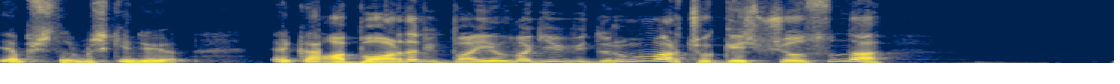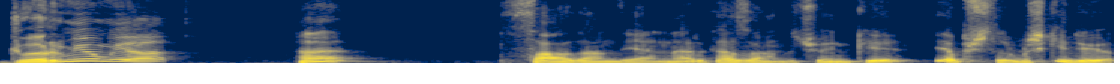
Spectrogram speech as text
yapıştırmış gidiyor. E Abi bu arada bir bayılma gibi bir durumu var. Çok geçmiş olsun da. Görmüyor mu ya? Ha? Sağdan diyenler kazandı. Çünkü yapıştırmış gidiyor.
